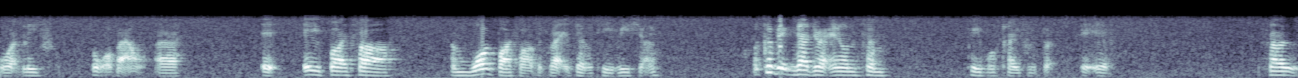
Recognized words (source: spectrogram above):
or at least thought about. Uh, it is by far, and was by far, the greatest ever TV show. I could be exaggerating on some people's cases, but it is. So,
